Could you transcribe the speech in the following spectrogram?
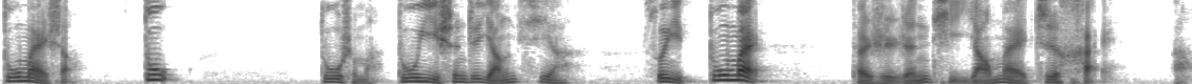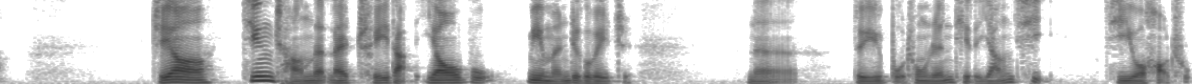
督脉上，督督什么？督一身之阳气啊！所以督脉它是人体阳脉之海啊！只要经常的来捶打腰部命门这个位置，那对于补充人体的阳气极有好处。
